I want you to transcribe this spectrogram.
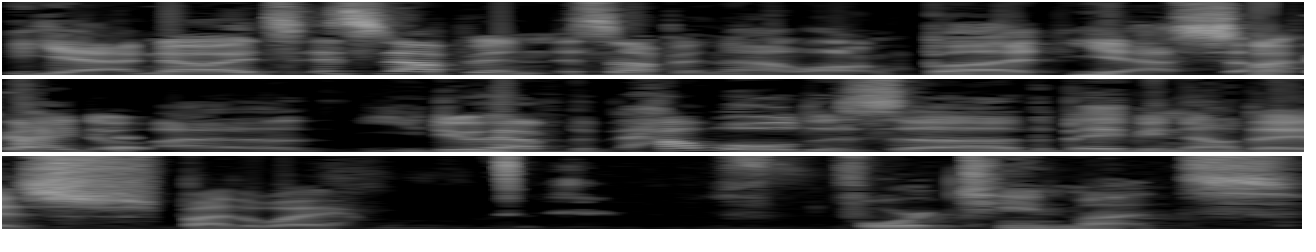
Yeah, no, it's it's not been it's not been that long, but yes, Okay, I, I know uh, you do have the. How old is uh, the baby nowadays? By the way, 14 months,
